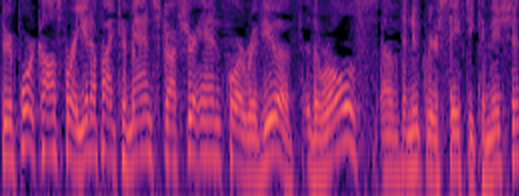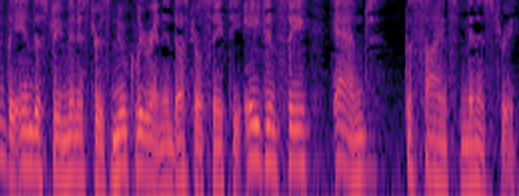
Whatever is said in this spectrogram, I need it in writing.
The report calls for a unified command structure and for a review of the roles of the Nuclear Safety Commission, the Industry Minister's Nuclear and Industrial Safety Agency, and the Science Ministry.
